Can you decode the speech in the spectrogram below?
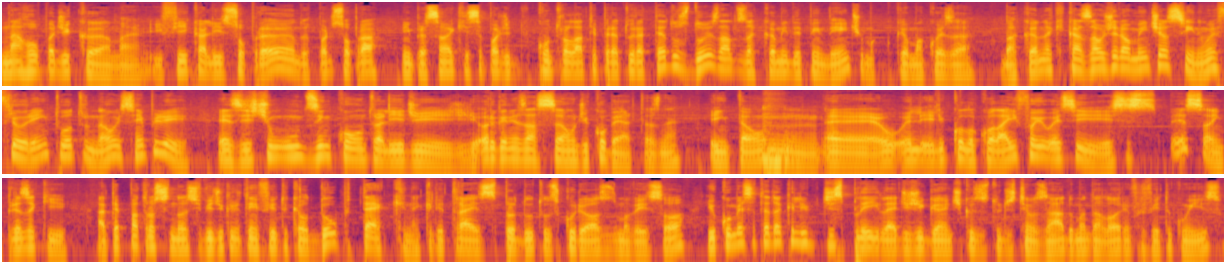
na roupa de cama e fica ali soprando, pode soprar. A impressão é que você pode controlar a temperatura até dos dois lados da cama independente, uma, que é uma coisa bacana, que casal geralmente é assim, não é friorento, o outro não, e sempre existe um, um desencontro ali de, de, organização de cobertas, né? Então, uhum. é, ele, ele colocou lá e foi esse, esses, essa empresa que até patrocinou esse vídeo que ele tem feito, que é o Dope Tech, né? Que ele traz produtos curiosos de uma vez só. E o começo até daquele display LED gigante que os estúdios têm usado, o Mandalorian foi feito com isso.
